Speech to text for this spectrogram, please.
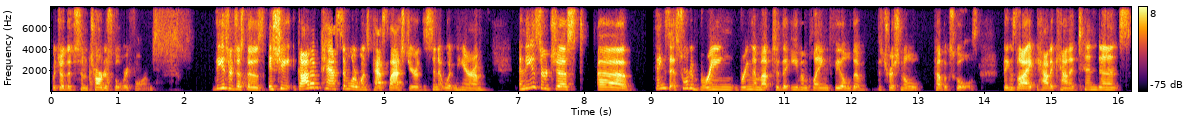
which are the, some charter school reforms. These are just those, and she got them passed. Similar ones passed last year. The Senate wouldn't hear them, and these are just uh, things that sort of bring bring them up to the even playing field of the traditional public schools. Things like how to count attendance,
